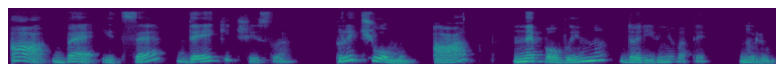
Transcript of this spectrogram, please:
а, b і c – деякі числа. Причому а не повинно дорівнювати нулю.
